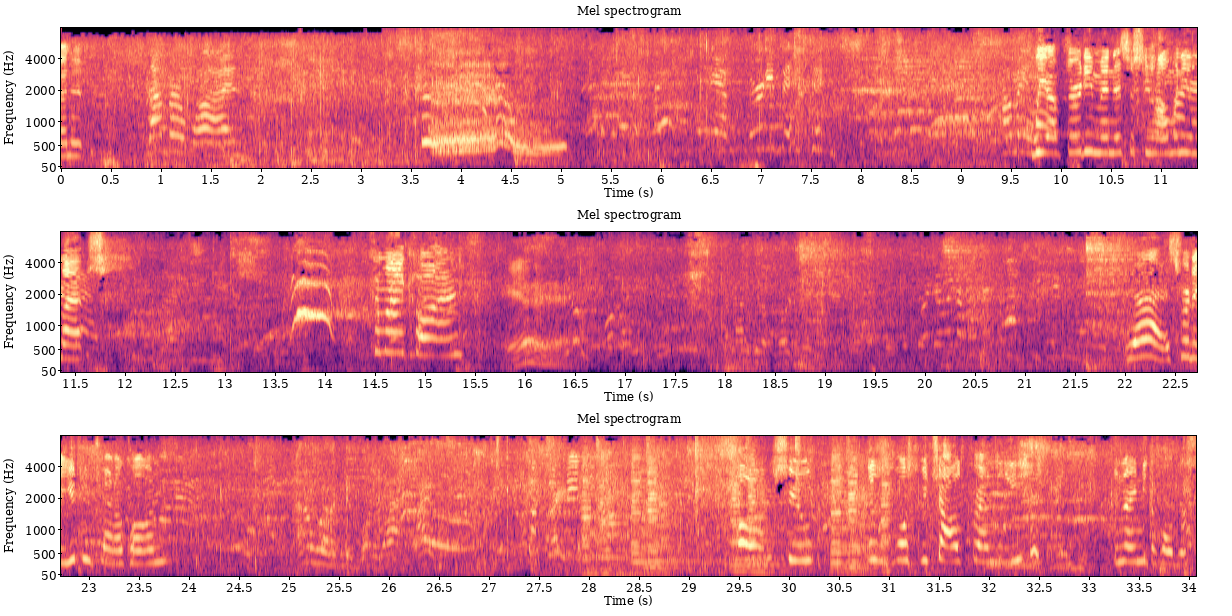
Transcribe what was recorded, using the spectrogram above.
Bennett? Number one. We have 30 minutes. How many We have 30 minutes to see how many laps. Come on, Colton. Yeah. Yeah, it's for the YouTube channel, Colton. Oh shoot! This is supposed to be child friendly. and I need to hold this.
